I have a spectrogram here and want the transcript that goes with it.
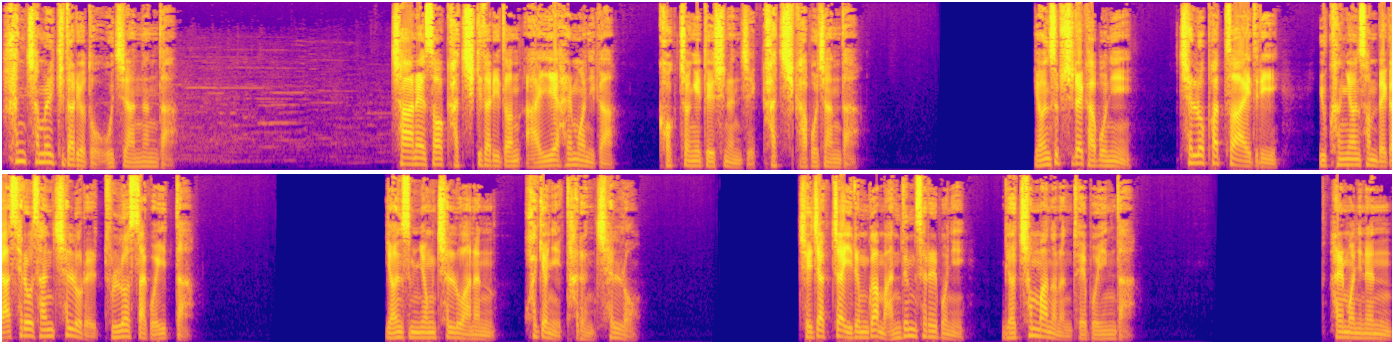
한참을 기다려도 오지 않는다. 차 안에서 같이 기다리던 아이의 할머니가 걱정이 되시는지 같이 가보자 한다. 연습실에 가보니 첼로 파트 아이들이 6학년 선배가 새로 산 첼로를 둘러싸고 있다. 연습용 첼로와는 확연히 다른 첼로. 제작자 이름과 만듦새를 보니 몇 천만 원은 돼 보인다. 할머니는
